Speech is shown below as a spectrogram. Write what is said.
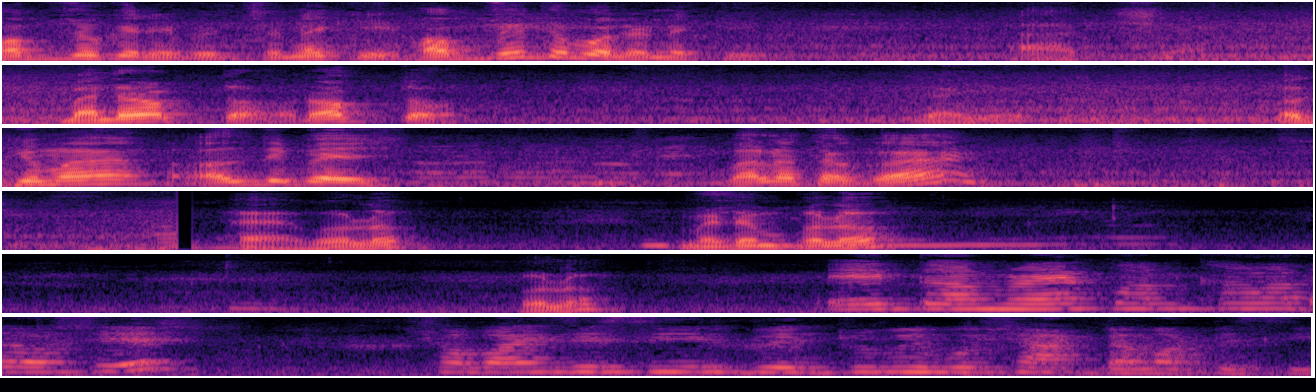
হবজ করে ফেলছে নাকি? হবজই তো বলে নাকি? আচ্ছা। মানে রপ্ত রপ্ত। যাই হোক। ওকে মা অল দি বেস্ট ভালো থাকো হ্যাঁ? হ্যাঁ বলো। ম্যাডাম বলো। বলো। এই তো আমরা এখন খাওয়া দাওয়া শেষ। সবাই যেছি বেডরুমে বসে আড্ডা মারতেছি।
